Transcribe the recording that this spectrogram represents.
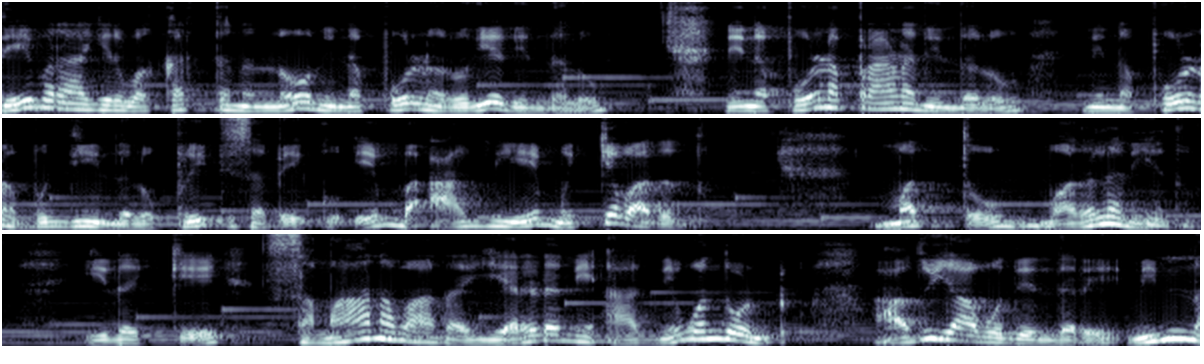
ದೇವರಾಗಿರುವ ಕರ್ತನನ್ನು ನಿನ್ನ ಪೂರ್ಣ ಹೃದಯದಿಂದಲೂ, ನಿನ್ನ ಪೂರ್ಣ ಪ್ರಾಣದಿಂದಲೂ, ನಿನ್ನ ಪೂರ್ಣ ಬುದ್ಧಿಯಿಂದಲೂ ಪ್ರೀತಿಸಬೇಕು ಎಂಬ ಆಜ್ಞೆಯೇ ಮುಖ್ಯವಾದದ್ದು. ಮತ್ತು ಮೊದಲನೆಯದು. ಇದಕ್ಕೆ ಸಮಾನವಾದ ಎರಡನೇ ಆಜ್ಞೆ ಒಂದು ಉಂಟು ಅದು ಯಾವುದೆಂದರೆ ನಿನ್ನ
